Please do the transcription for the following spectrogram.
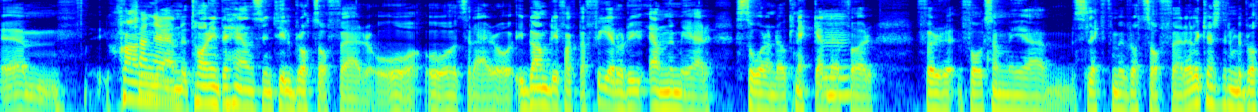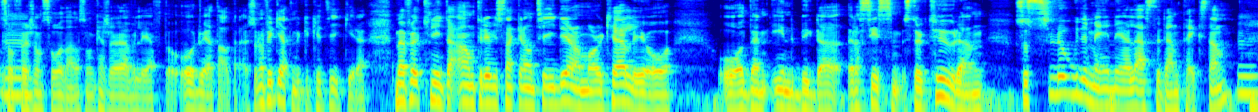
ehm, genren Genren. tar inte hänsyn till brottsoffer och, och sådär. Och ibland blir fakta fel och det är ju ännu mer sårande och knäckande Mm. för för folk som är släkt med brottsoffer, eller kanske till och med brottsoffer Mm. som sådana som kanske har överlevt och, och du vet allt det där. Så de fick jättemycket kritik i det. Men för att knyta an till det vi snackade om tidigare om R. Kelly och, och den inbyggda rasismstrukturen så slog det mig när jag läste den texten Mm.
